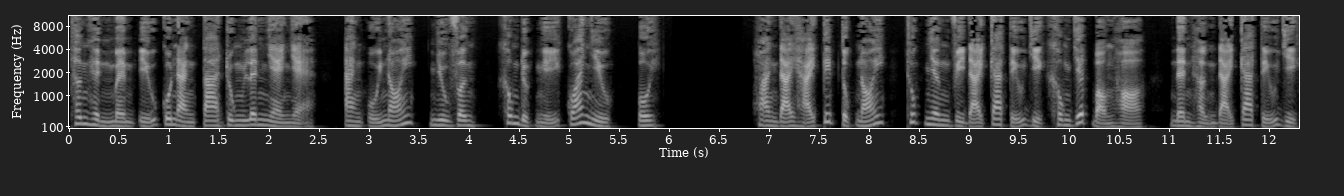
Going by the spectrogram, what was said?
thân hình mềm yếu của nàng ta rung lên nhẹ nhẹ, an ủi nói, Nhu Vân, không được nghĩ quá nhiều, ôi. Hoàng Đại Hải tiếp tục nói, thúc nhân vì đại ca tiểu diệt không giết bọn họ, nên hận đại ca tiểu diệt.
